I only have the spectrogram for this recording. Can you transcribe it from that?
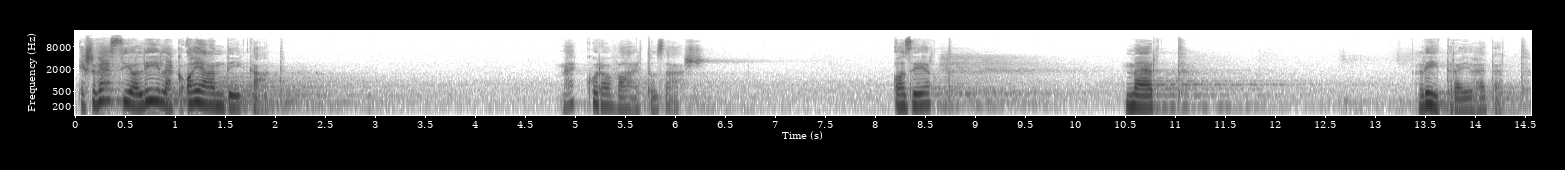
és veszi a lélek ajándékát. Mekkora változás! Azért, mert létrejöhetett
